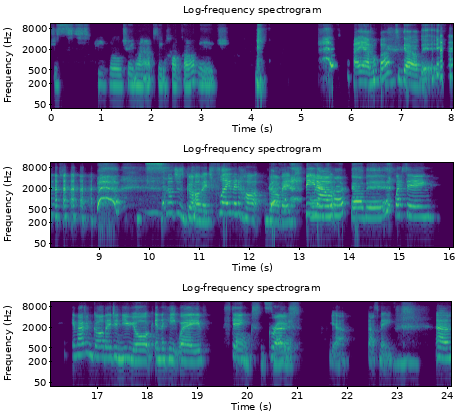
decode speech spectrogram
just people treating like absolute hot garbage. I am hot garbage. Not just garbage, flaming hot garbage. Being out, hot garbage, sweating. Imagine garbage in New York in the heat wave stinks, oh, gross. Yeah, that's me. Um,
